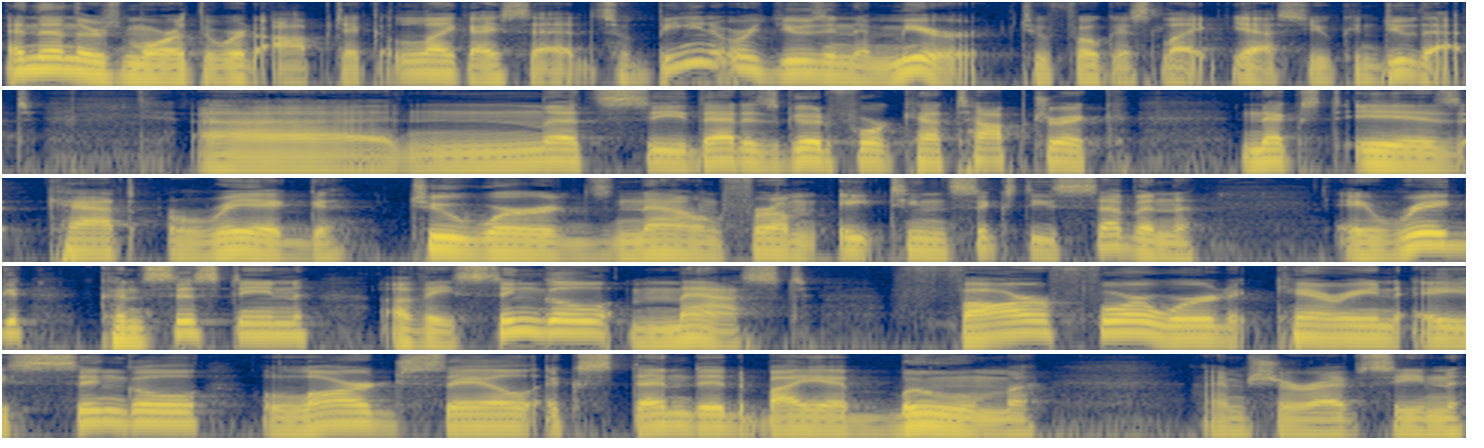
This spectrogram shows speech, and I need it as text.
And then there's more at the word optic, like I said. So being or using a mirror to focus light. Yes, you can do that. Uh, let's see, that is good for catoptric. Next is cat rig, two words, noun from 1867. A rig consisting of a single mast far forward carrying a single large sail extended by a boom. I'm sure I've seen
